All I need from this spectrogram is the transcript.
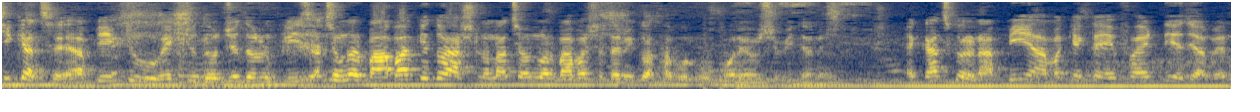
ঠিক আছে, আপনি একটু একটু ধৈর্য ধরুন, প্লিজ। আচ্ছা ওনার বাবাকে তো আসলো না। আচ্ছা ওনার বাবার সাথে আমি কথা বলব, পরে অসুবিধা নেই। এক কাজ করেন, আপনি আমাকে একটা এফআইআর দিয়ে যাবেন।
